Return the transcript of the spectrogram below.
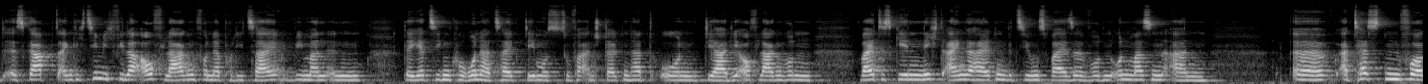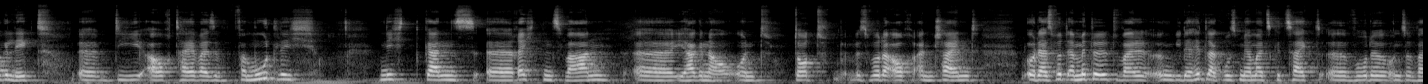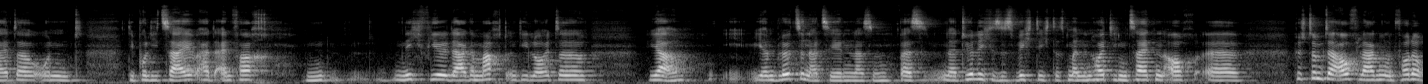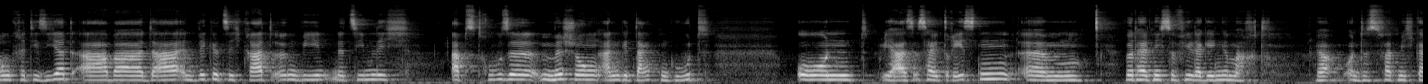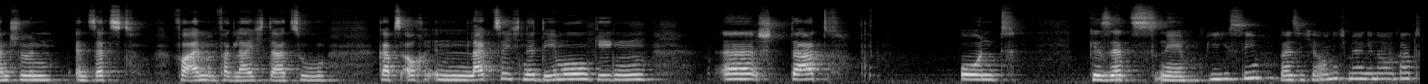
Es gab eigentlich ziemlich viele Auflagen von der Polizei, wie man in der jetzigen Corona-Zeit Demos zu veranstalten hat. Und ja, die Auflagen wurden weitestgehend nicht eingehalten, beziehungsweise wurden Unmassen an äh, Attesten vorgelegt, äh, die auch teilweise vermutlich nicht ganz äh, rechtens waren. Äh, ja, genau. Und dort, es wurde auch anscheinend oder es wird ermittelt, weil irgendwie der Hitlergruß mehrmals gezeigt äh, wurde und so weiter. Und die Polizei hat einfach nicht viel da gemacht und die Leute ja, ihren Blödsinn erzählen lassen. Was, natürlich ist es wichtig, dass man in heutigen Zeiten auch äh, bestimmte Auflagen und Forderungen kritisiert, aber da entwickelt sich gerade irgendwie eine ziemlich abstruse Mischung an Gedankengut. Und ja, es ist halt Dresden. Ähm, wird halt nicht so viel dagegen gemacht. Ja, und das hat mich ganz schön entsetzt. Vor allem im Vergleich dazu gab es auch in Leipzig eine Demo gegen äh, Staat und Gesetz, nee, wie hieß sie? Weiß ich auch nicht mehr genau gerade.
